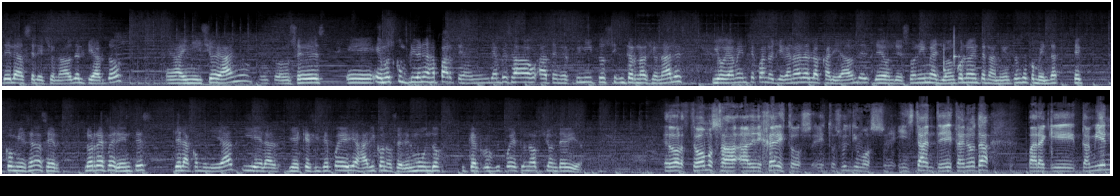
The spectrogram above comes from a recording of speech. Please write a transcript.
de las seleccionados del Tier 2 eh, a inicio de año. Entonces, eh, hemos cumplido en esa parte. Ya empezado a tener finitos internacionales y obviamente cuando llegan a la localidad donde, de donde son y me ayudan con los entrenamientos, se, se comienzan a ser los referentes de la comunidad y de, la, de que sí se puede viajar y conocer el mundo y que el rugby puede ser una opción de vida. Eduardo, te vamos a, dejar estos, estos últimos eh, instantes de esta nota para que también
